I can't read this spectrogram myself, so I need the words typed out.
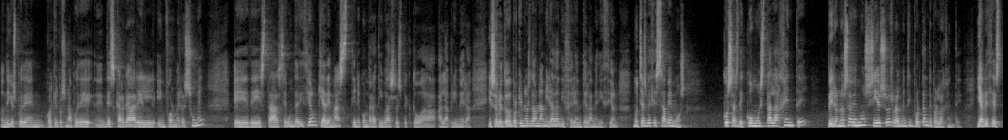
Donde ellos pueden, cualquier persona puede descargar el informe resumen eh, de esta segunda edición, que además tiene comparativas respecto a, la primera. Y sobre todo porque nos da una mirada diferente a la medición. Muchas veces sabemos cosas de cómo está la gente, pero no sabemos si eso es realmente importante para la gente. Y a veces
